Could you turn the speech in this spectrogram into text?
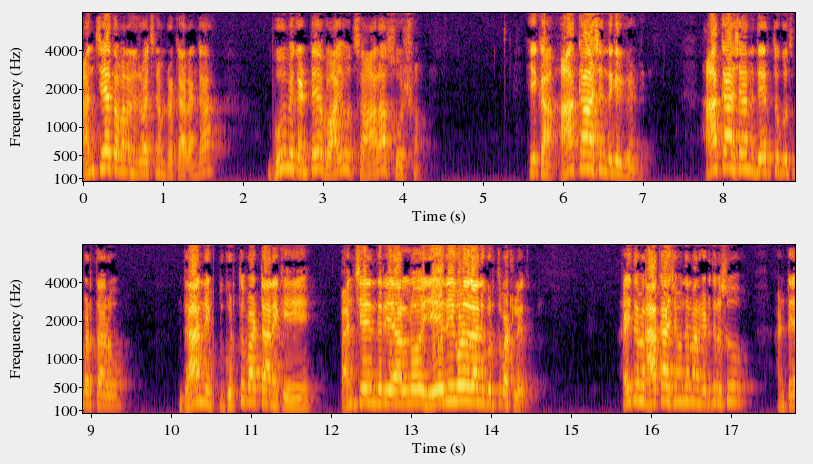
అంచేత మన నిర్వచనం ప్రకారంగా భూమి కంటే వాయువు చాలా సూక్ష్మం. ఇక ఆకాశం దగ్గరికి రండి. ఆకాశాన్ని దేరుతూ గుర్తుపడతారు. దాన్ని గుర్తుపట్టడానికి పంచేంద్రియాల్లో ఏది కూడా దాన్ని గుర్తుపట్టలేదు. అయితే మరి ఆకాశం ఉందని మనకు ఎటు తెలుసు? అంటే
